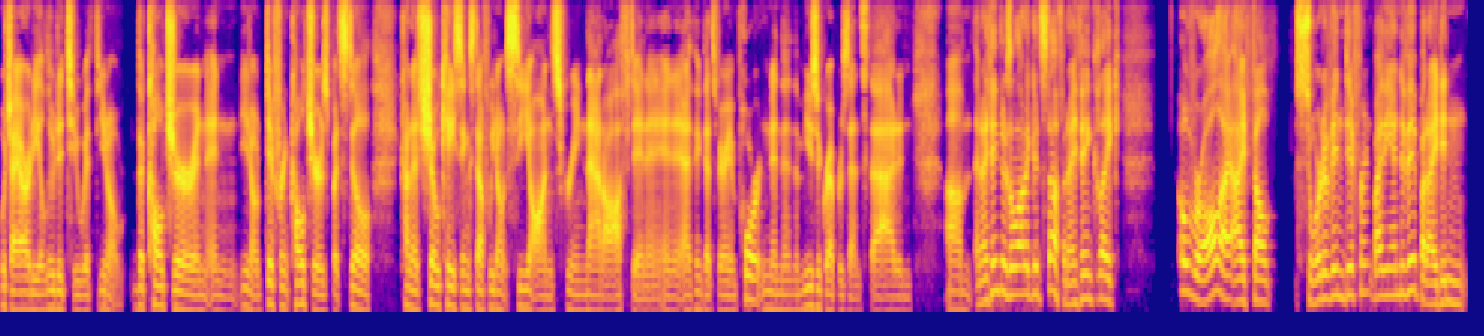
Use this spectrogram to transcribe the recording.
which I already alluded to with you know the culture and and you know different cultures, but still kind of showcasing stuff we don't see on screen that often. And, and I think that's very important. And then the music represents that. And um and I think there's a lot of good stuff. And I think like overall, I, I felt sort of indifferent by the end of it, but I didn't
